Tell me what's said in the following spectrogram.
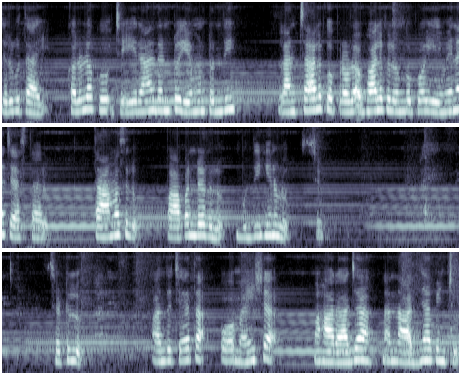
జరుగుతాయి. కలులకు చేయరానిదంటూ ఏముంటుంది? లంచాలకు ప్రలోభాలకు లొంగిపోయి ఏమైనా చేస్తారు? తామసులు పాపనిరదులు బుద్ధిహీనులు శ- అందుచేత ఓ మహిష మహారాజా నన్ను ఆజ్ఞాపించు.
